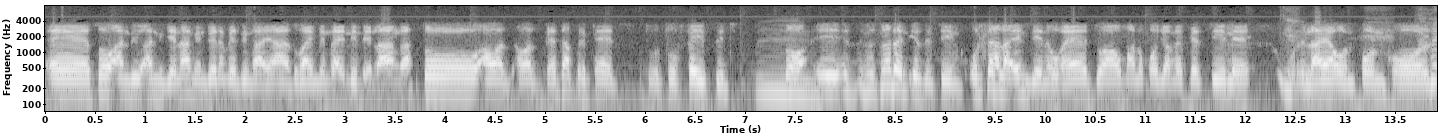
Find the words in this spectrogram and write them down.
Uh, so andi- andingenanga entweni ebendingayazi okanye bendingayilindelanga so i was i was better prepared to, to face it. So it's, it's not an easy thing. Uhlala endlini wedwa umane urhotywa ngefestile urelya on phone calls uh,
